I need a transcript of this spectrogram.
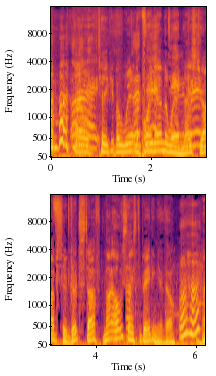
For the win. win. All I'll right. take the win, the point it. and the win. David Nice wins. job, Sue. Good stuff. Not always nice debating you, though. Uh huh. I,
